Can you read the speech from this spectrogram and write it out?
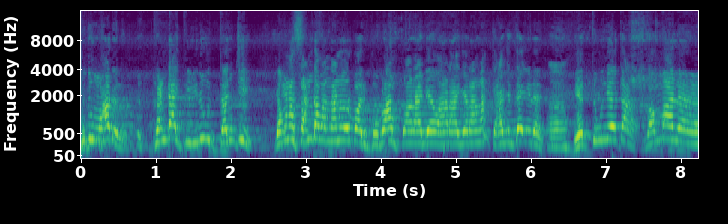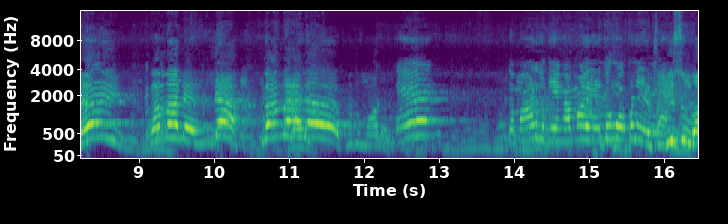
புது மாடல் ரெண்டாயிரத்தி இருபத்தஞ்சு எவனா சண்டை வந்தானு ஒரு பாரு. இப்போலாம் போராடியே வாடாகிறானா? கேட்கத்தே கிடையாது எத்துனே தான். கம்மால ஏய் கம்மால இல்ல கம்மால புது மாடல் இந்த மாடலுக்கு எங்க அம்மா எடுத்து ஒப்பனை எடுப்பேன் இசும்போ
